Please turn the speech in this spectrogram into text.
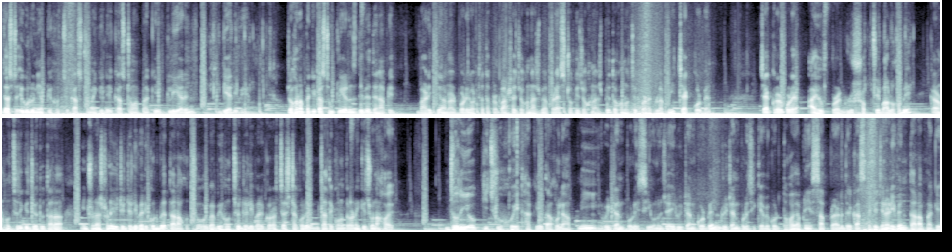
জাস্ট এগুলো নিয়ে আপনি হচ্ছে কাস্টমে গেলে কাস্টম আপনাকে ক্লিয়ারেন্স দিয়ে দিবে। যখন আপনাকে কাস্টম ক্লিয়ারেন্স দেবে দেন আপনি বাড়িতে আনার পরে, অর্থাৎ আপনার বাসায় যখন আসবে, আপনার স্টকে যখন আসবে, তখন হচ্ছে প্রোডাক্টগুলো আপনি চেক করবেন। চেক করার পরে আই হোপ প্রোডাক্টগুলো সবচেয়ে ভালো হবে। কারণ হচ্ছে কি, যেহেতু তারা ইন্টারন্যাশনালি এটি ডেলিভারি করবে, তারা হচ্ছে ওইভাবে হচ্ছে ডেলিভারি করার চেষ্টা করে যাতে কোনো ধরনের কিছু না হয়। যদিও কিছু হয়ে থাকে, তাহলে আপনি রিটার্ন পলিসি অনুযায়ী রিটার্ন করবেন। রিটার্ন পলিসি কীভাবে করতে হয়, আপনি সাপ্লায়ারদের কাছ থেকে জেনে নেবেন, তারা আপনাকে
